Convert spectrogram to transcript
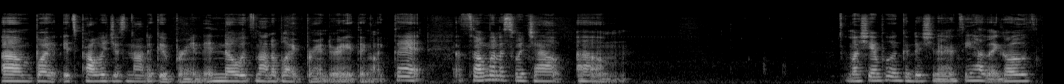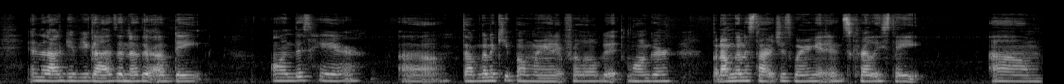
um, but it's probably just not a good brand. And no, it's not a black brand or anything like that. So I'm going to switch out um, my shampoo and conditioner and see how that goes. And then I'll give you guys another update on this hair. Uh, I'm going to keep on wearing it for a little bit longer. But I'm going to start just wearing it in its curly state. Um,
